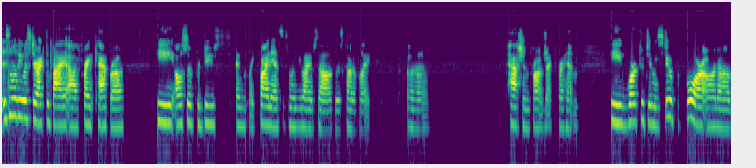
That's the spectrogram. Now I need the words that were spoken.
this movie was directed by uh, Frank Capra. He also produced and like financed this movie by himself. It was kind of like a passion project for him. He worked with Jimmy Stewart before on um,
